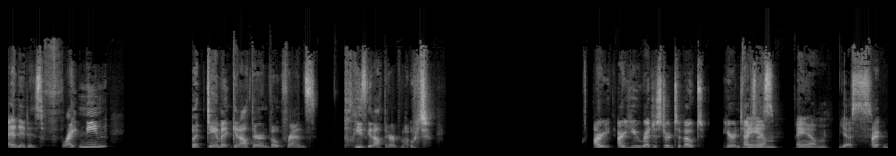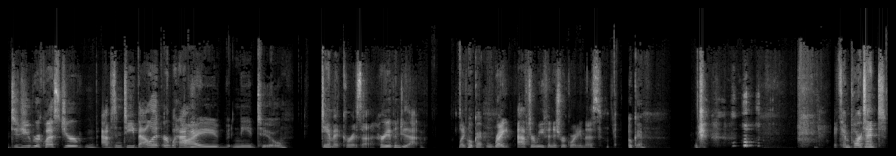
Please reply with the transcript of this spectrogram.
and it is frightening. But damn it, get out there and vote, friends. Please get out there and vote. Are are you registered to vote here in Texas? I am. I am. Yes. Are, did you request your absentee ballot or what have you? I need to. Damn it, Carissa. Hurry up and do that. Like Okay. right after we finish recording this. Okay. It's important.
